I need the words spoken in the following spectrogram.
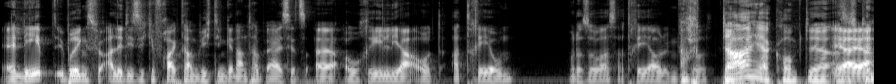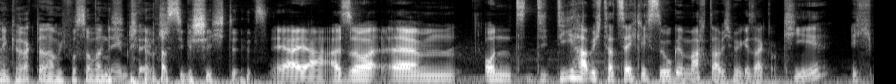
erlebt. Übrigens für alle, die sich gefragt haben, wie ich den genannt habe, er heißt jetzt äh, Aurelia Atreum oder sowas, Atrea oder irgendwie Ach, sowas. daher kommt der. Also ja, ich ja. kenne den Charakternamen, ich wusste aber nicht, was die Geschichte ist. Ja, ja, also ähm, und die, die habe ich tatsächlich so gemacht, da habe ich mir gesagt, okay, ich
